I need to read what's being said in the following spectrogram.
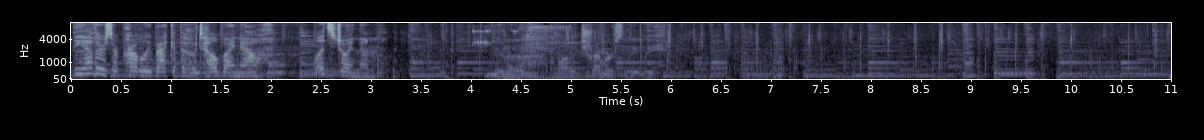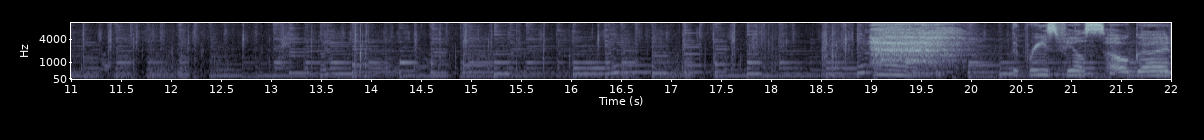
The others are probably back at the hotel by now. Let's join them. Been a lot of tremors lately. the breeze feels so good.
